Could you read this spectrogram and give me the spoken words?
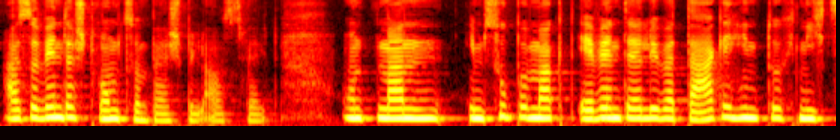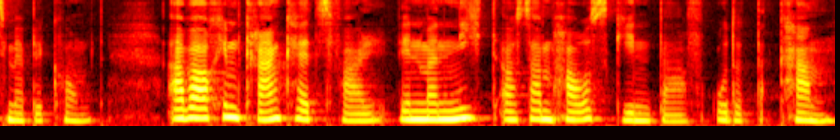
Also wenn der Strom zum Beispiel ausfällt und man im Supermarkt eventuell über Tage hindurch nichts mehr bekommt, aber auch im Krankheitsfall, wenn man nicht aus dem Haus gehen darf oder kann.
